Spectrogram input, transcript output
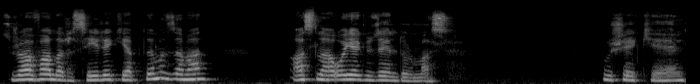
zürafaları seyrek yaptığımız zaman asla oya güzel durmaz. Bu şekil.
